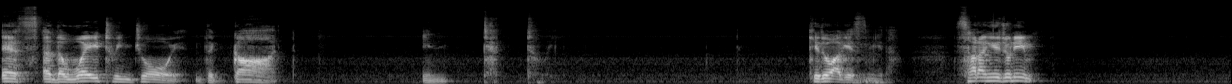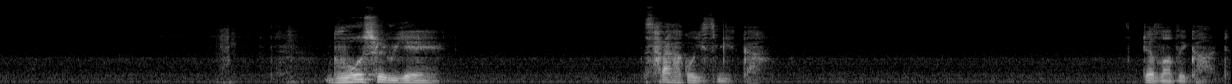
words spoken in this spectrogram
It's the way to enjoy the God intently. 기도하겠습니다. 사랑의 주님, 무엇을 위해 살아가고 있습니까? Dear lovely God,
